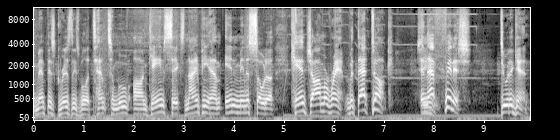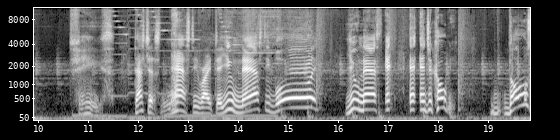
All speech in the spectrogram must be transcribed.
Memphis Grizzlies will attempt to move on Game 6, 9 p.m. in Minnesota. Can Ja Morant, with that dunk and that finish, do it again? Jeez, that's just nasty right there. You nasty boy. You nasty. And, and, and Jacoby, those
